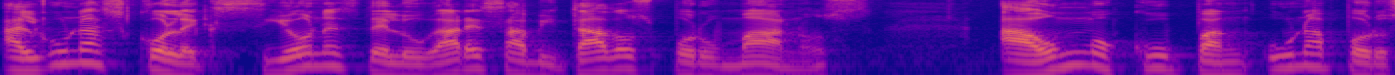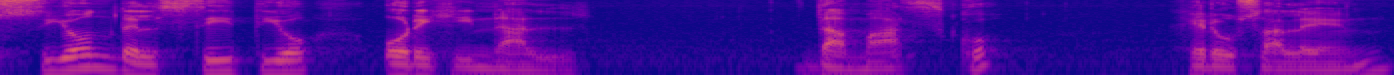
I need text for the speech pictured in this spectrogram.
algunas colecciones de lugares habitados por humanos aún ocupan una porción del sitio original. Damasco, Jerusalén,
